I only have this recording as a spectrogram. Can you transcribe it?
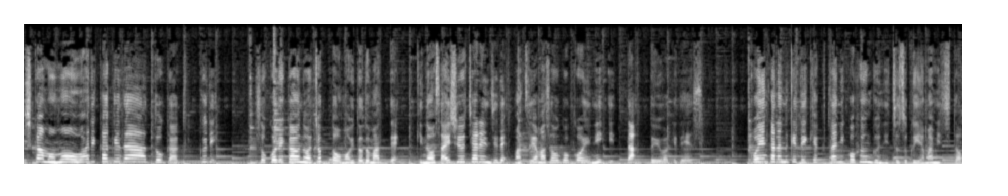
しかももう終わりかけだとがっくり。そこで買うのはちょっと思いとどまって昨日最終チャレンジで松山総合公園に行ったというわけです。公園から抜けて客谷古墳群に続く山道と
